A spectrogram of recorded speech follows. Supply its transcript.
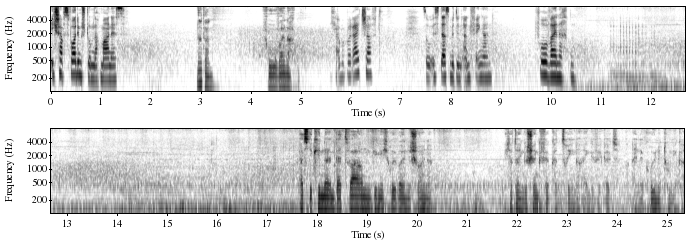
Ich schaff's vor dem Sturm nach Marnes. Na dann, frohe Weihnachten. Ich habe Bereitschaft. So ist das mit den Anfängern. Frohe Weihnachten. Als die Kinder im Bett waren, ging ich rüber in die Scheune. Ich hatte ein Geschenk für Katrine eingewickelt, eine grüne Tunika.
